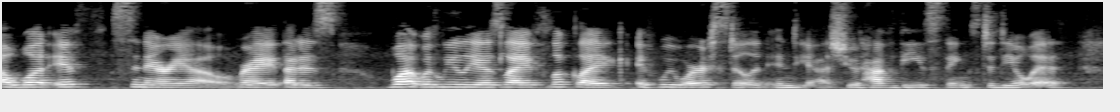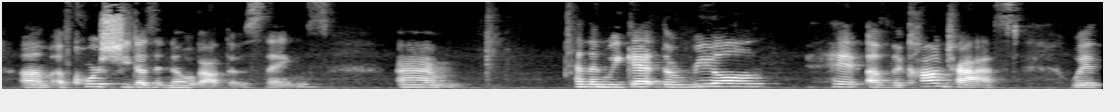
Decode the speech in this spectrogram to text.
a what if scenario, right? That is what would Lilia's life look like if we were still in India? She would have these things to deal with. Um, of course, she doesn't know about those things. Um, and then we get the real hit of the contrast with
